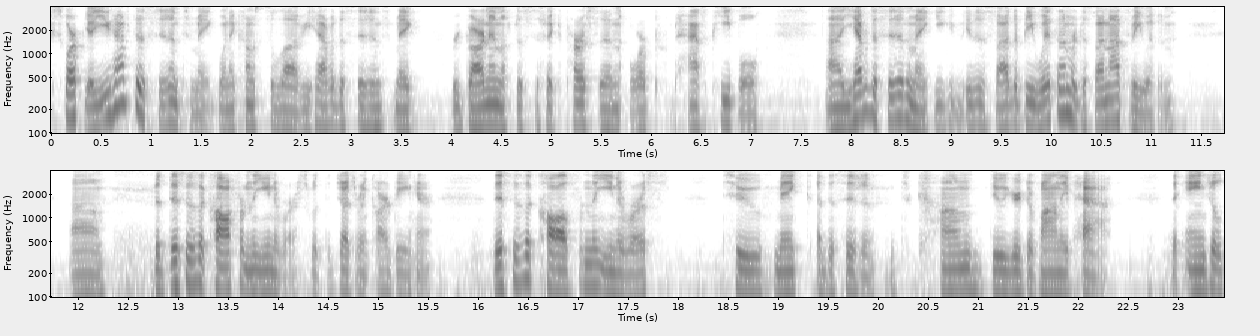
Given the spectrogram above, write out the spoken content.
Scorpio, you have a decision to make when it comes to love. You have a decision to make regarding a specific person or past people. Uh, you have a decision to make. You can either decide to be with them or decide not to be with them. Um, but this is a call from the universe with the judgment card being here. This is a call from the universe to make a decision, to come do your divinely path. The angel,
